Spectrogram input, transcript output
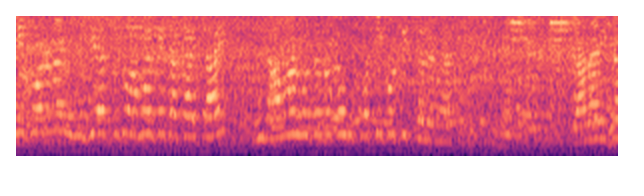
কি করবেন? মিডিয়া শুধু আমাকে দেখায় তাই? কিন্তু আমার মতো এরকম কোটি কোটি ছেলে মেয়ে আছে পশ্চিমবঙ্গে। যারা এটা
